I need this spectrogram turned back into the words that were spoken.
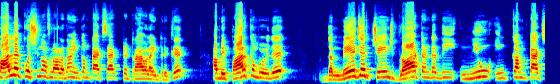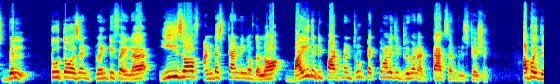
பல கொஸ்டின் ஆஃப் லாவில் தான் இன்கம் டேக்ஸ் ஆக்ட் ட்ராவல் ஆகிட்டு இருக்கு அப்படி பார்க்கும் பொழுது the major change brought under the new income tax bill two thousand twenty ஃபைவ்ல ease of understanding of the law by the department through technology driven tax administration அப்போ இது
